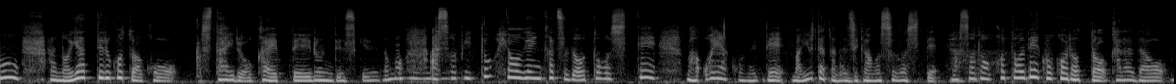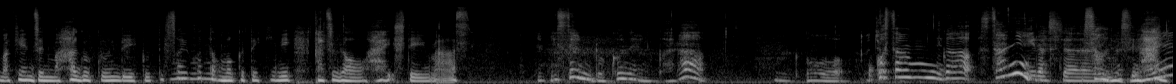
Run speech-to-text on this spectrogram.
あのやってることはこうスタイルを変えているんですけれども、遊びと表現活動を通して、まあ、親子で、まあ、豊かな時間を過ごして、まあ、そのことで心と体を、まあ、健全にまあ育んでいくってそういうことを目的に活動を、はい、しています。で2006年から、おお子さんが3人いらっしゃいますよね。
